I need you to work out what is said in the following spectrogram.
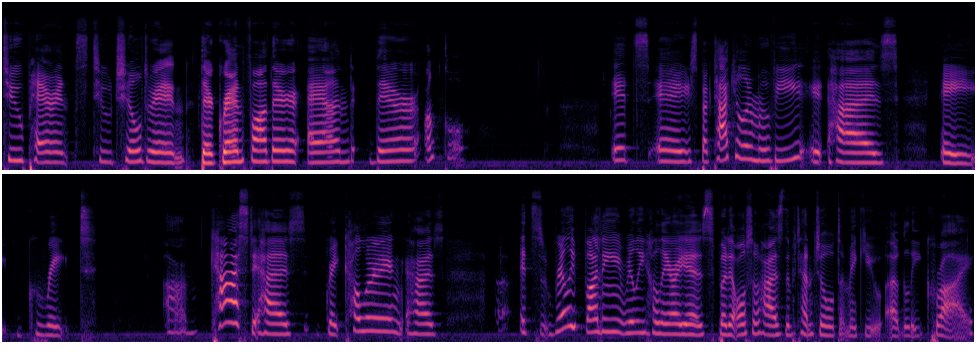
Two parents, two children, their grandfather, and their uncle. It's a spectacular movie. It has a great um, cast. It has great coloring. It has. It's really funny, really hilarious, but it also has the potential to make you ugly cry.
